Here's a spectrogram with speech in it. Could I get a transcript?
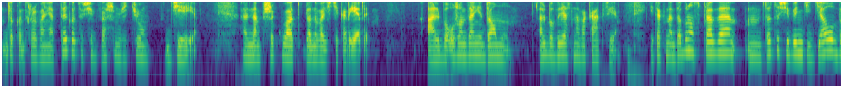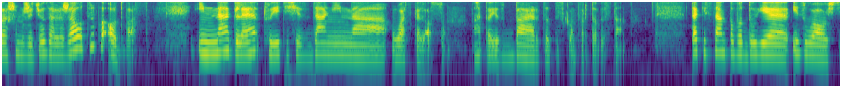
do kontrolowania tego, co się w waszym życiu dzieje. Na przykład planowaliście kariery, albo urządzanie domu, albo wyjazd na wakacje. I tak na dobrą sprawę, mm, to, co się będzie działo w waszym życiu, zależało tylko od was. I nagle czujecie się zdani na łaskę losu a to jest bardzo dyskomfortowy stan. Taki stan powoduje i złość,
